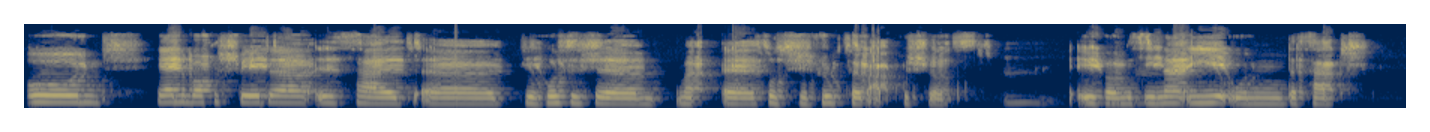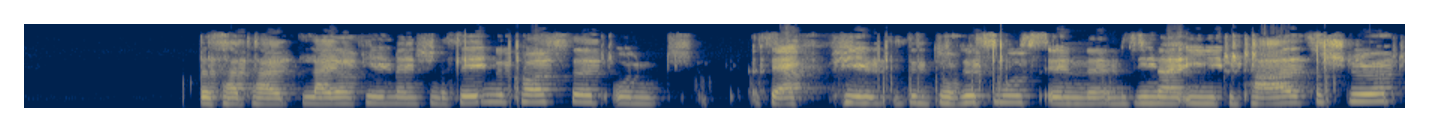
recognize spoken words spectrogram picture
Und ja, eine Woche später ist halt äh, die russische, äh, das russische Flugzeug abgestürzt mhm. über dem Sinai und das hat das hat halt leider vielen Menschen das Leben gekostet und sehr viel den Tourismus in, im Sinai total zerstört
